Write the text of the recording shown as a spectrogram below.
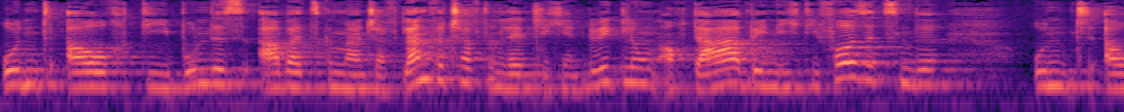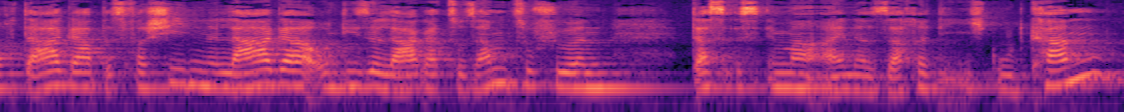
und auch die Bundesarbeitsgemeinschaft Landwirtschaft und ländliche Entwicklung. Auch da bin ich die Vorsitzende und auch da gab es verschiedene Lager und diese Lager zusammenzuführen, das ist immer eine Sache, die ich gut kann.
